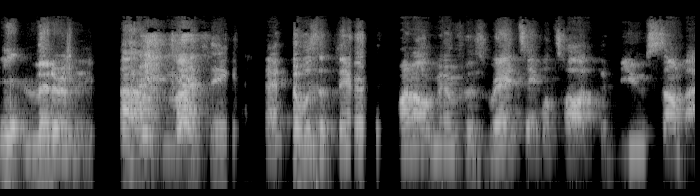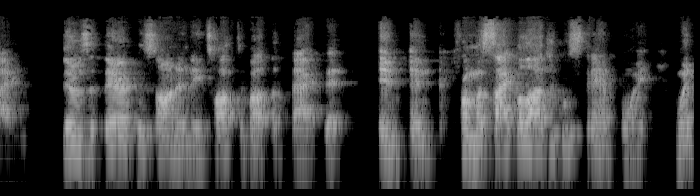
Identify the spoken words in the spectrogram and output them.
yeah, literally. Uh, my thing is that there was a therapist. I don't remember if it was Red Table Talk, The View, somebody. There was a therapist on, and they talked about the fact that, in, in from a psychological standpoint, when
